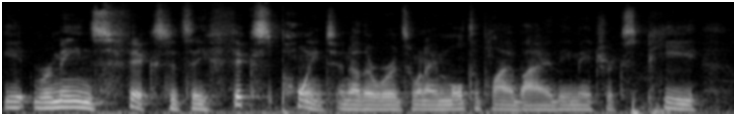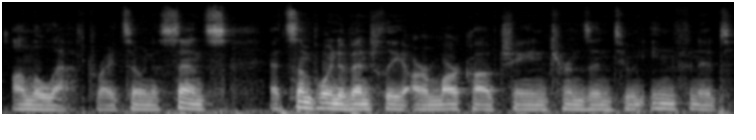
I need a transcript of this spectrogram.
it remains fixed. It's a fixed point, in other words, when I multiply by the matrix P on the left, right? So in a sense, at some point eventually our Markov chain turns into an infinite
